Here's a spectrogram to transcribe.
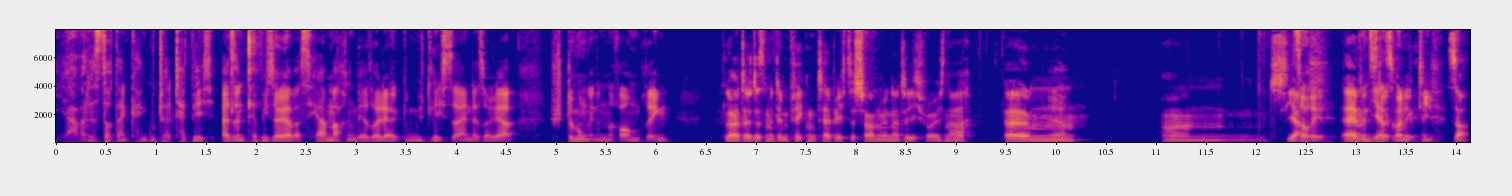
Ja, aber das ist doch dann kein guter Teppich. Also ein Teppich soll ja was hermachen, der soll ja gemütlich sein, der soll ja Stimmung in den Raum bringen. Leute, das mit dem Fickenteppich, das schauen wir natürlich für euch nach. Ähm, Und ja. Sorry, Ähm, Künstlerkollektiv. Jetzt, so,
